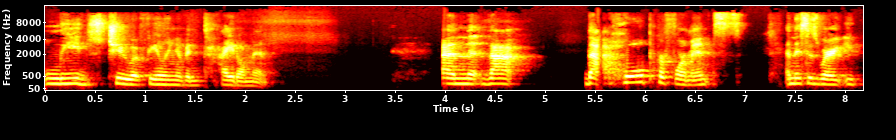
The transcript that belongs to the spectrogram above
leads to a feeling of entitlement, and that that that whole performance and this is where you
